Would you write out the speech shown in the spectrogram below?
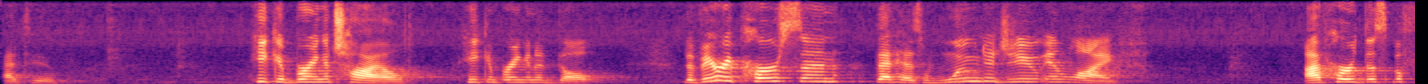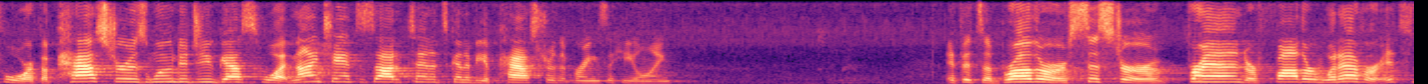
had to. He could bring a child, He can bring an adult. The very person that has wounded you in life. I've heard this before. If a pastor has wounded you, guess what? Nine chances out of ten, it's going to be a pastor that brings the healing. If it's a brother or sister or friend or father, whatever, it's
